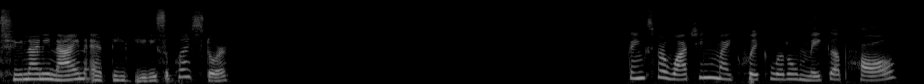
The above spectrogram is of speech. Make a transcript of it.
$2.99 at the beauty supply store. Thanks for watching my quick little makeup haul.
